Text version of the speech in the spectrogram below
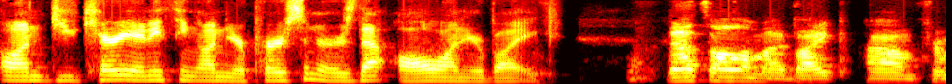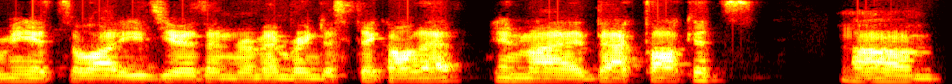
on? Do you carry anything on your person or is that all on your bike? That's all on my bike. Um, for me, it's a lot easier than remembering to stick all that in my back pockets. Mhm. Um,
